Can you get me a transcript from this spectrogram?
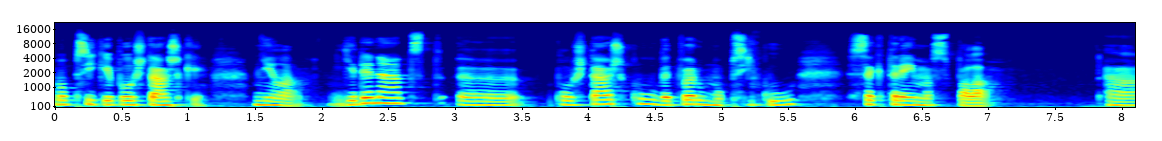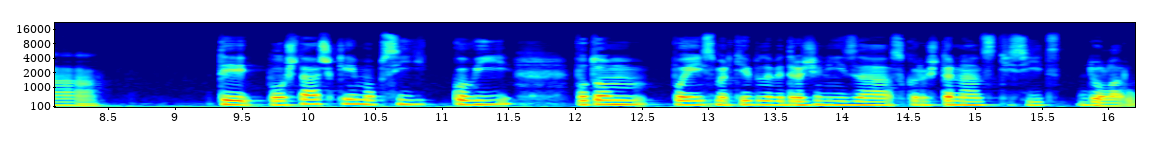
mopsíky polštářky. Měla jedenáct uh, polštářků ve tvaru mopsíků, se kterými spala. A ty polštářky mopsíkový potom po její smrti byly vydražený za skoro 14 tisíc dolarů,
